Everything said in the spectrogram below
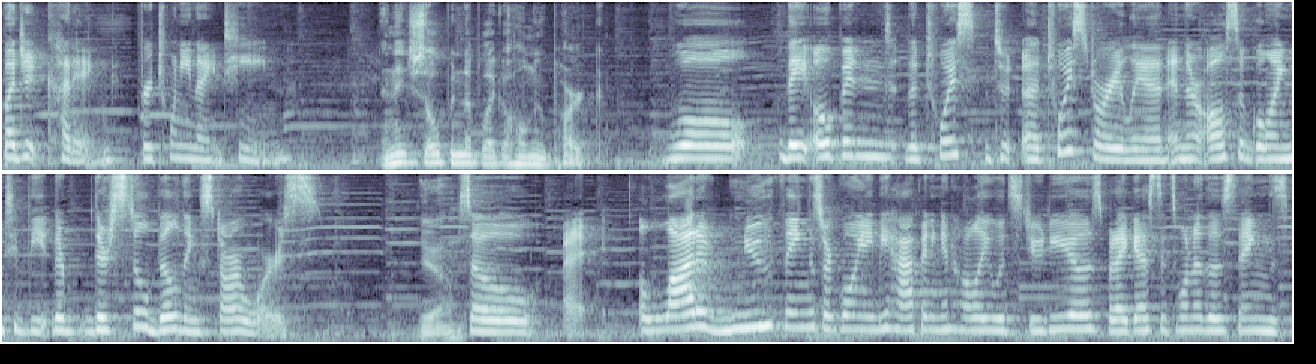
budget cutting for 2019. And they just opened up like a whole new park. Well, they opened the Toy uh, Toy Story Land, and they're also going to be they're they're still building Star Wars. Yeah. So I, a lot of new things are going to be happening in Hollywood Studios, but I guess it's one of those things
